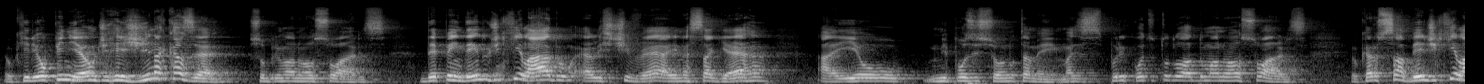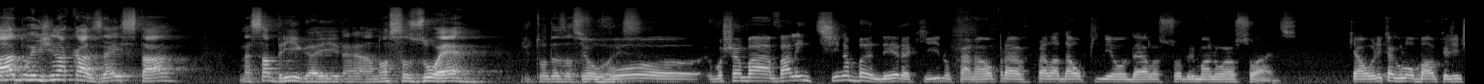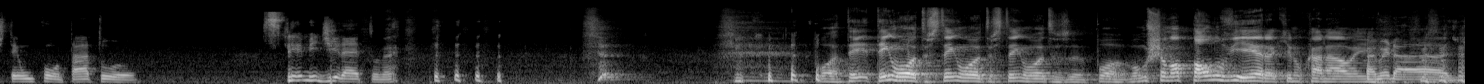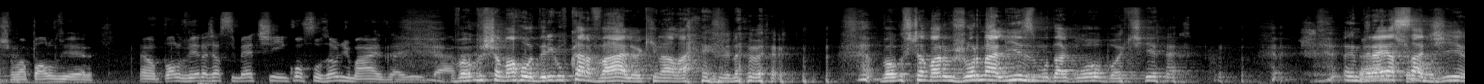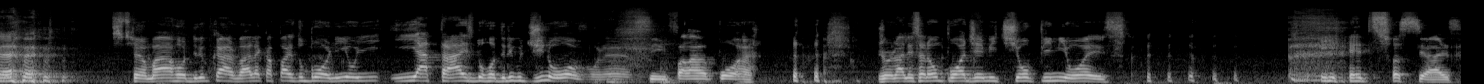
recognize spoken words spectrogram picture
Eu queria a opinião de Regina Casé sobre Manuel Soares. Dependendo de que lado ela estiver aí nessa guerra, aí eu me posiciono também. Mas por enquanto eu estou do lado do Manuel Soares. Eu quero saber de que lado Regina Casé está nessa briga aí, né? A nossa Zoé de todas as eu flores. Vou, eu vou chamar a Valentina Bandeira aqui no canal para ela dar a opinião dela sobre Manuel Soares. Que é a única global que a gente tem um contato semi-direto, né? Pô, tem, tem outros, tem outros, tem outros. Pô, vamos chamar o Paulo Vieira aqui no canal, hein? É verdade, chamar Paulo Vieira. Não, o Paulo Vieira já se mete em confusão demais aí. Já. Vamos chamar Rodrigo Carvalho aqui na live, né, velho? Vamos chamar o jornalismo da Globo aqui, né? Andréia Sadi, né? Chamar Rodrigo Carvalho é capaz do Boninho ir, ir atrás do Rodrigo de novo, né? Assim, falar, porra, jornalista não pode emitir opiniões em redes sociais.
